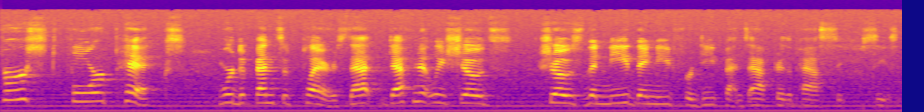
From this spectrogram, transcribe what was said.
first four picks were defensive players. That definitely shows shows the need they need for defense after the past se- season.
